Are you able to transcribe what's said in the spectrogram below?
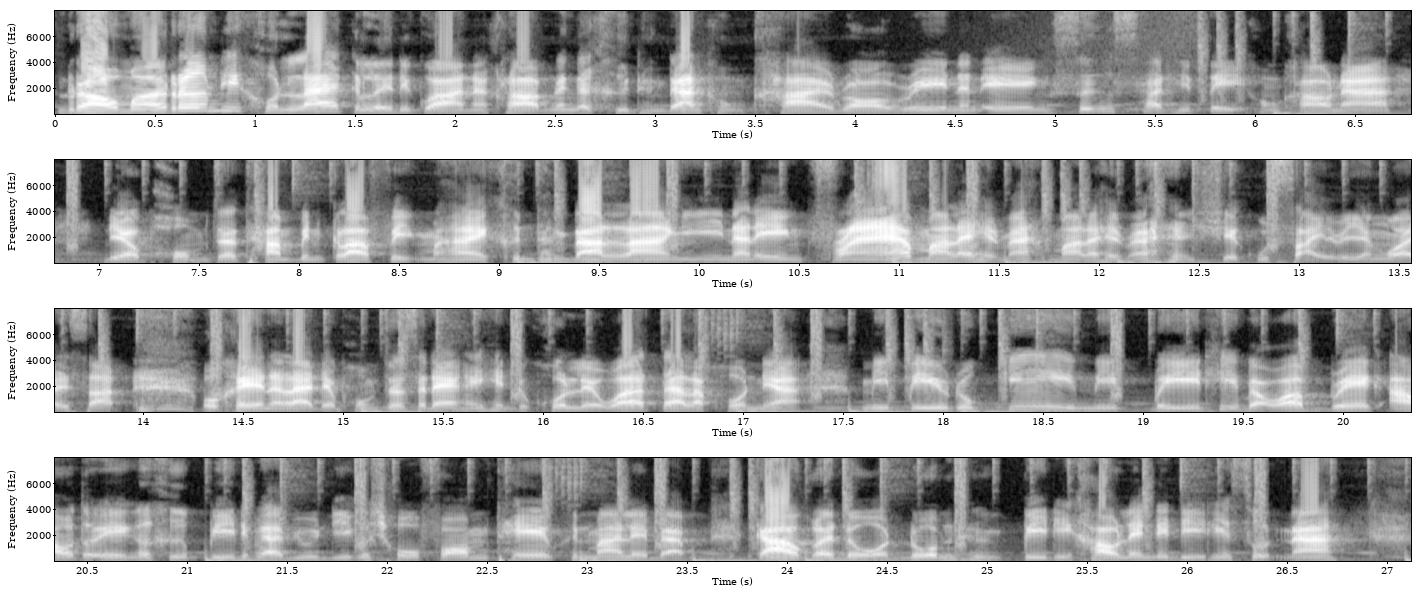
เรามาเริ่มที่คนแรกกันเลยดีกว่านะครับ นั่นก็คือทางด้านของคายรอรีนั่นเอง ซึ่งสถิติของเขานะ เดี๋ยวผมจะทำเป็นกราฟิกมาให้ขึ้นทางด้านล่างอย่างนี้นั่นเองแฟบมาแล้วเห็นไหมมาแล้วเห็นไหมเชี่ยกูใส่ไปยังไวะไอ้สัตว์ โอเคนั่นแหละเดี๋ยวผมจะแสดงให้เห็นทุกคนเลยว่าแต่ละคนเนี่ย มีปีรุกกี้มีปีที่แบบว่า break out ตัวเองก็คือปีที่แบบอยู่ดีก็โชว์ฟอร์มเทพขึ้นมาเลยแบบก้าวกระโดดรวมถึงปีที่เขาเล่นได้ดีที่สุดนะ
